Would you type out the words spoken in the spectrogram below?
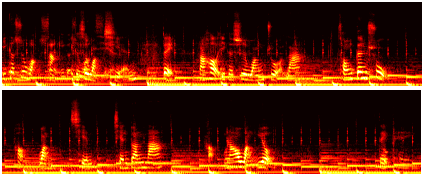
一个是往上，一个是往前，对，然后一个是往左拉，从根处好往前前端拉，好，然后往右，对，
